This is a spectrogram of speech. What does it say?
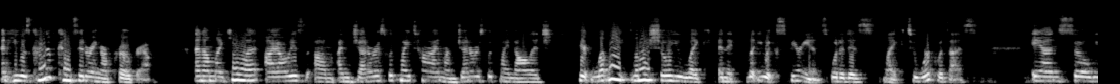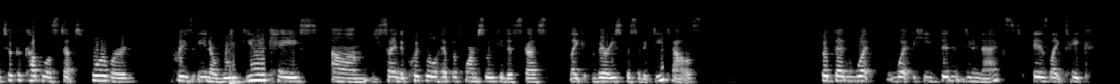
and he was kind of considering our program. And I'm like, you know what? I always um, I'm generous with my time. I'm generous with my knowledge. Here, let me let me show you like and let you experience what it is like to work with us. And so we took a couple of steps forward pre, you know, reviewed a case. Um, he signed a quick little HIPAA form so we could discuss like very specific details. But then what what he didn't do next is like take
